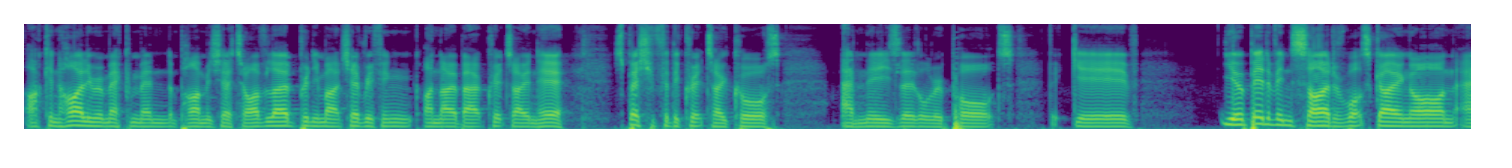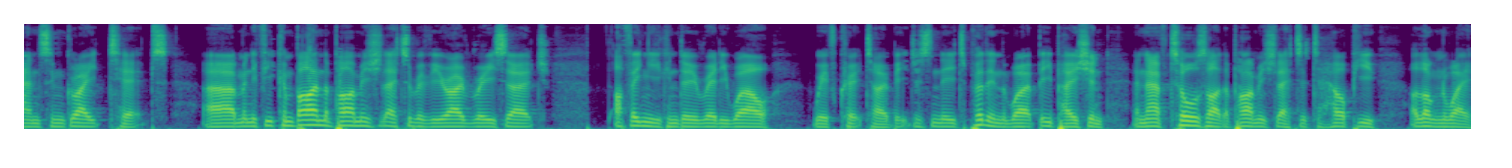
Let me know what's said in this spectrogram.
I can highly recommend the Palm Beach. I've learned pretty much everything I know about crypto in here, especially for the crypto course and these little reports that give you a bit of insight of what's going on and some great tips. Um, and if you combine the Palm Beach with your own research, I think you can do really well with crypto, but you just need to put in the work, be patient, and have tools like the Palm Beach letter to help you along the way.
